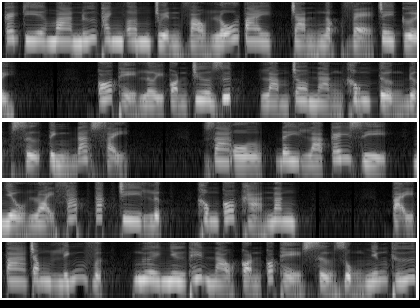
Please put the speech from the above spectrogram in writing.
Cái kia ma nữ thanh âm truyền vào lỗ tai, tràn ngập vẻ chê cười. Có thể lời còn chưa dứt, làm cho nàng không tưởng được sự tình đã xảy. Ra ồ, đây là cái gì? Nhiều loại pháp tắc chi lực, không có khả năng. Tại ta trong lĩnh vực, ngươi như thế nào còn có thể sử dụng những thứ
